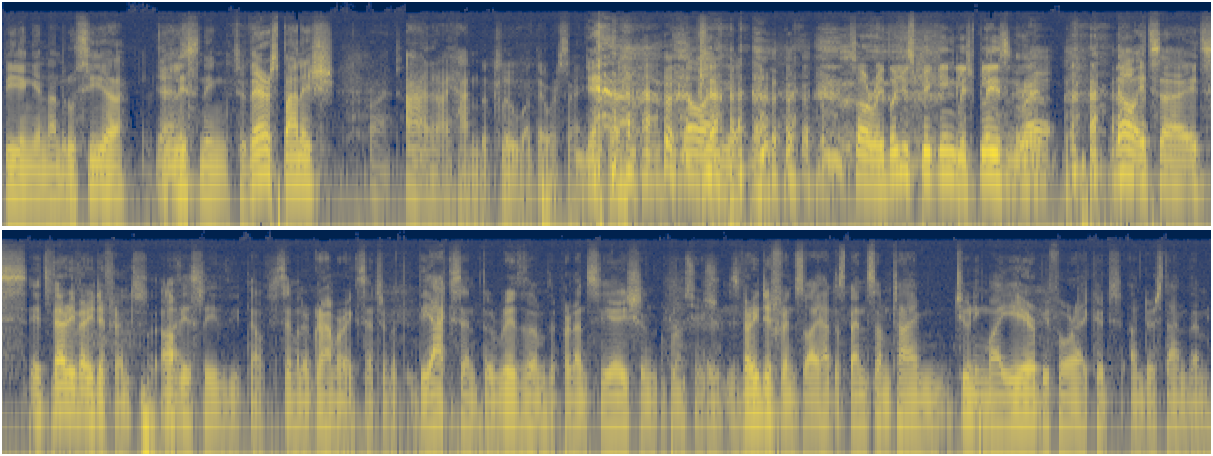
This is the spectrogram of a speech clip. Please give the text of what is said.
being in Andalusia, Yes. listening to their Spanish, right. and I hadn't a clue what they were saying. Yeah. no idea. Sorry, do you speak English, please? Yeah. Right. no, it's uh, it's it's very very different. Obviously, the, similar grammar, etc. But the accent, the rhythm, the pronunciation, pronunciation. is very different. So I had to spend some time tuning my ear before I could understand them.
